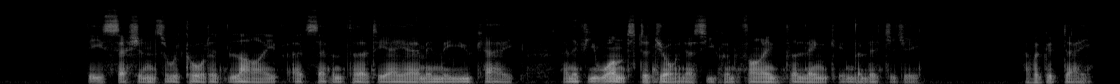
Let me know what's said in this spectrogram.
These sessions are recorded live at 7:30 a.m. in the UK, and if you want to join us, you can find the link in the liturgy. Have a good day.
